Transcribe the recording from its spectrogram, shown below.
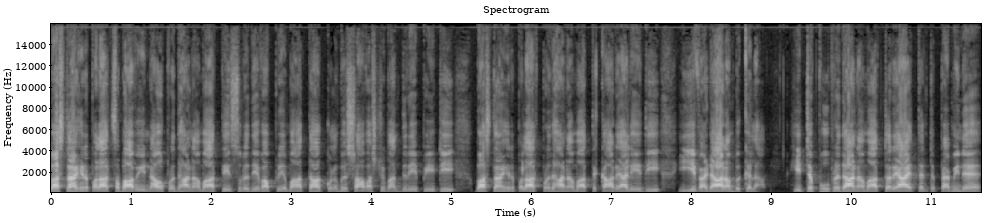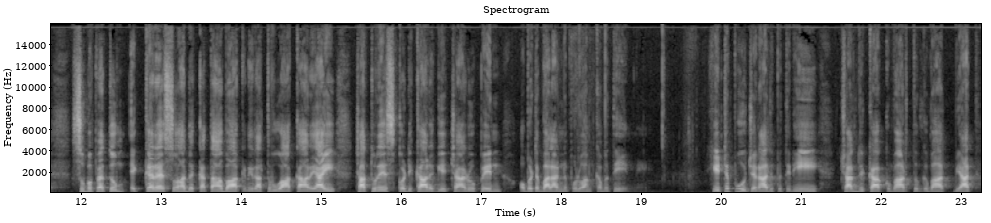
බස්නාහිර පළාත් සභාවේ නව ප්‍රධාන අමාත්‍ය ඉසුර දේවප්‍රිය මහතා කොළඹ ශ්‍රාවශ්‍රී මන්දිරයේ පිහිටි බස්නාහිර පළාත් ප්‍රධාන අමාත්‍ය කාර්යාලයේදී ඊයේ වැඩ ආරම්භ කළා. හිටපු ප්‍රධාන අමාත්‍යරයා එතනට පැමිණ සුබ පැතුම් එක්කර සුහද කතාබහක් නිරත වූ ආකාරයයි චතුරේස් කොඩිකාරගේ ඡායාරූපෙන් ඔබට බලන්න පුළුවන්කම තියෙන්නේ. හිටපු ජනාධිපතිනී චන්ද්‍රිකා කුමාරතුංග මහත්මියත්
